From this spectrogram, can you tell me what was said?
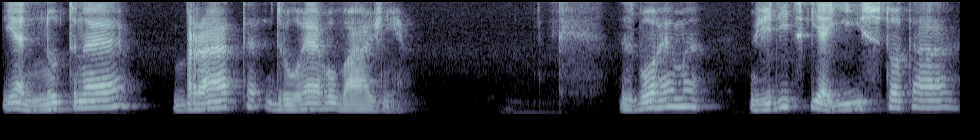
Je nutné brát druhého vážně. S Bohem vždycky je jistota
